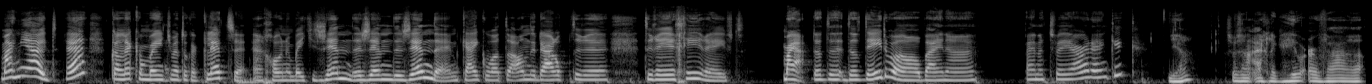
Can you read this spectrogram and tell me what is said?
Maakt niet uit, hè? Kan lekker een beetje met elkaar kletsen. En gewoon een beetje zenden, zenden, zenden. En kijken wat de ander daarop te, re- te reageren heeft. Maar ja, dat, eh, dat deden we al bijna, bijna twee jaar, denk ik. Ja, dus we zijn eigenlijk heel ervaren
